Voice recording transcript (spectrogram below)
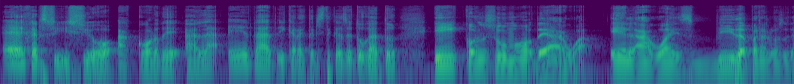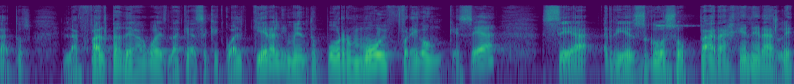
ejercicio acorde a la edad y características de tu gato y consumo de agua el agua es vida para los gatos. La falta de agua es la que hace que cualquier alimento, por muy fregón que sea, sea riesgoso para generarle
